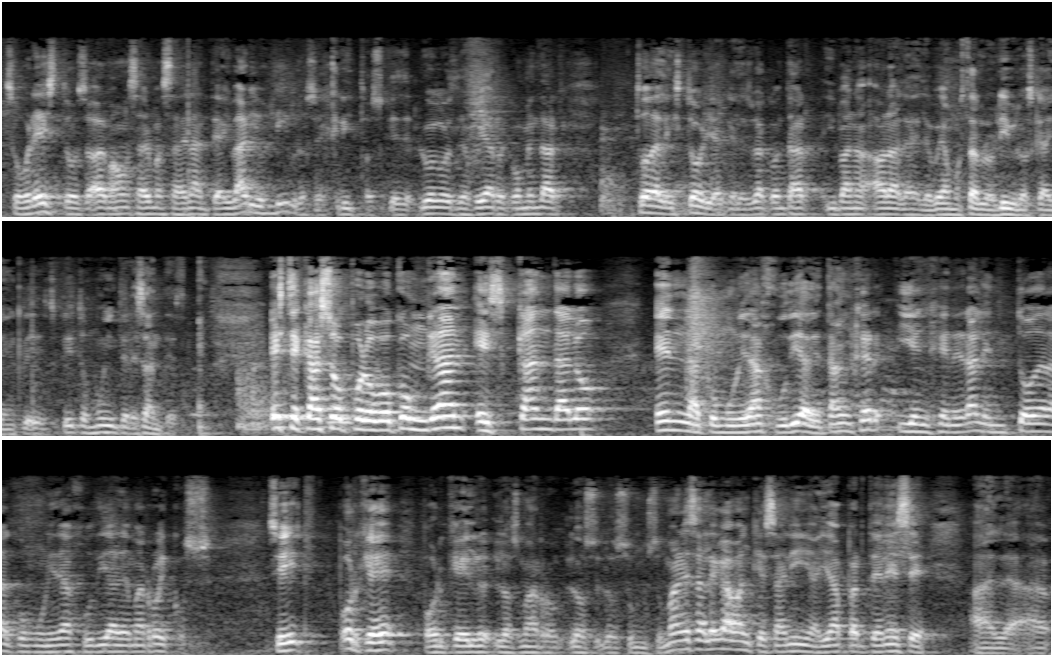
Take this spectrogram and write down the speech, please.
Sobre esto, ahora vamos a ver más adelante, hay varios libros escritos que luego les voy a recomendar toda la historia que les voy a contar y ahora les voy a mostrar los libros que hay escritos muy interesantes. Este caso provocó un gran escándalo en la comunidad judía de Tánger y en general en toda la comunidad judía de Marruecos. ¿Sí? ¿Por qué? Porque los, musulmanes alegaban que esa ya pertenece a, la,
